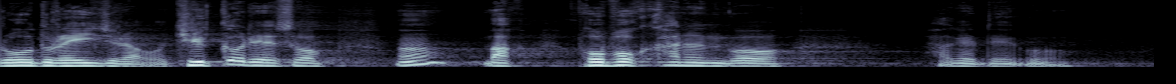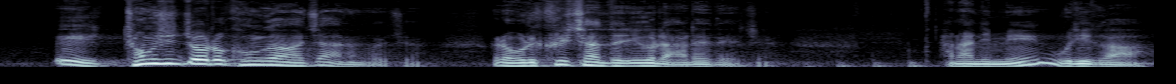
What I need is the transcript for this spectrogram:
road rage라고 길거리에서 어? 막 보복하는 거 하게 되고 정신적으로 건강하지 않은 거죠. 그럼 우리 크리스천들 이걸 알아야 되죠. 하나님이 우리가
